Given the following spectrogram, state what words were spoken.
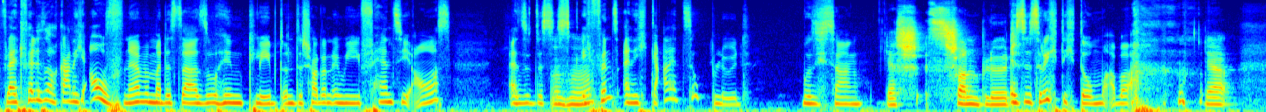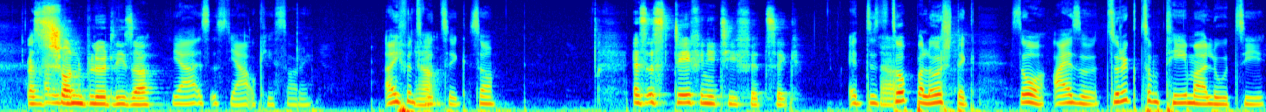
Vielleicht fällt es auch gar nicht auf, ne, wenn man das da so hinklebt und das schaut dann irgendwie fancy aus. Also das ist, mhm. ich finde es eigentlich gar nicht so blöd, muss ich sagen. Ja, es ist schon blöd. Es ist richtig dumm, aber. ja. Es ist schon ich, blöd, Lisa. Ja, es ist, ja, okay, sorry. Aber ich finde es ja. witzig. So. Es ist definitiv witzig. Es ist ja. super lustig. So, also zurück zum Thema, Luzi.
